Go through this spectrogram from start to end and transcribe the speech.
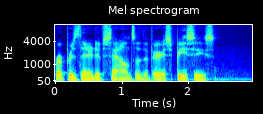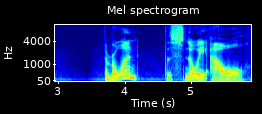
representative sounds of the various species. Number one, the snowy owl.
